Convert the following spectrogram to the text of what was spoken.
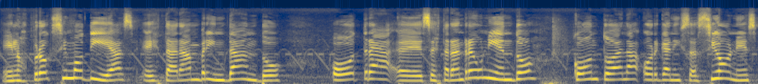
en los próximos días estarán brindando otra, eh, se estarán reuniendo con todas las organizaciones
